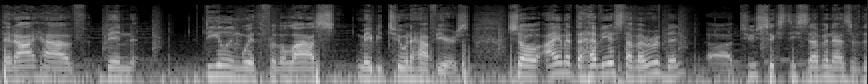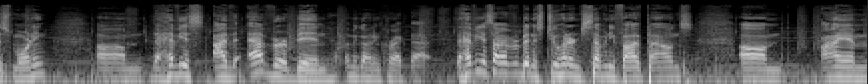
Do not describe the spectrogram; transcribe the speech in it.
that I have been dealing with for the last maybe two and a half years. So I am at the heaviest I've ever been, 267 as of this morning. Um, the heaviest I've ever been, let me go ahead and correct that. The heaviest I've ever been is 275 pounds. Um, I am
